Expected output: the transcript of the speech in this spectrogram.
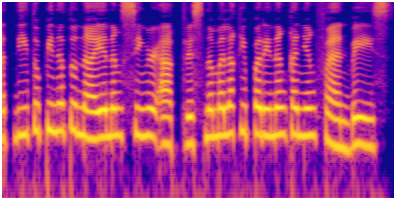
at dito pinatunayan ng singer-actress na malaki pa rin ang kanyang fanbase.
